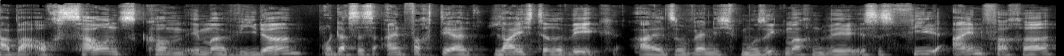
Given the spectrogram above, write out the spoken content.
Aber auch Sounds kommen immer wieder und das ist einfach der leichtere Weg. Also wenn ich Musik machen will, ist es viel einfacher,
